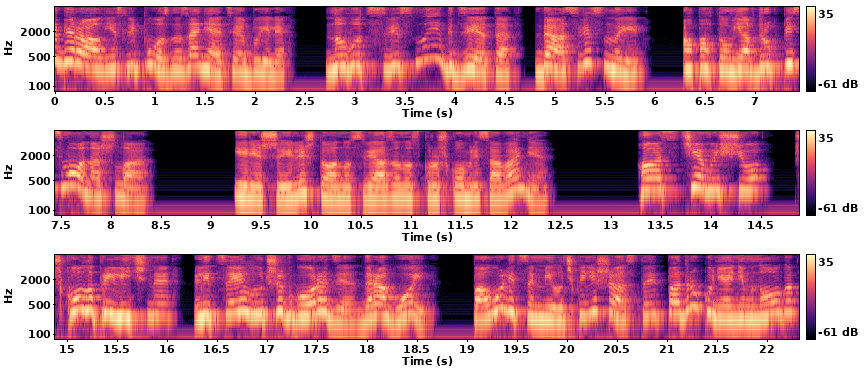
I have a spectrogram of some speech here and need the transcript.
забирал, если поздно занятия были. Но вот с весны где-то, да, с весны. А потом я вдруг письмо нашла». «И решили, что оно связано с кружком рисования?» «А с чем еще? Школа приличная, лицей лучше в городе, дорогой. По улицам Милочка не шастает, подруг у нее немного,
